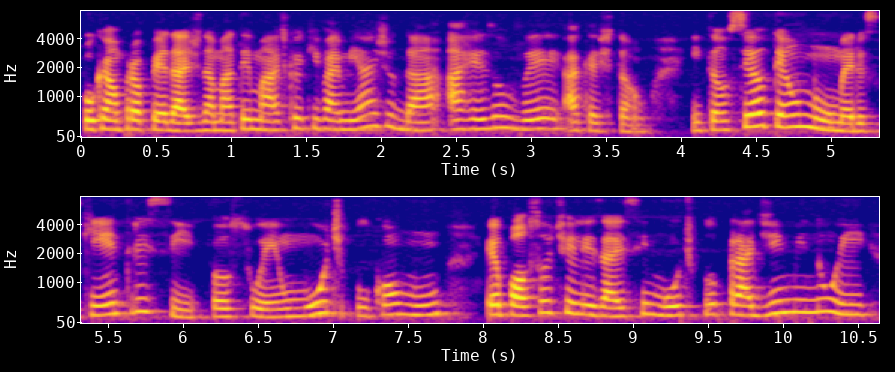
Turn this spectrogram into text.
porque é uma propriedade da matemática que vai me ajudar a resolver a questão. Então, se eu tenho números que entre si possuem um múltiplo comum, eu posso utilizar esse múltiplo para diminuir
